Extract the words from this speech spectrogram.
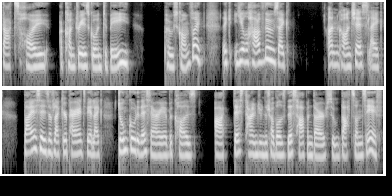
that's how a country is going to be post conflict. Like you'll have those like unconscious like biases of like your parents being like, don't go to this area because at this time during the troubles, this happened there. So that's unsafe.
